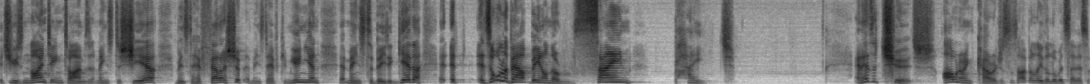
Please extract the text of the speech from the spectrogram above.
It's used 19 times and it means to share, it means to have fellowship, it means to have communion, it means to be together. It, it, it's all about being on the same page. And as a church, I want to encourage us, I believe the Lord would say this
